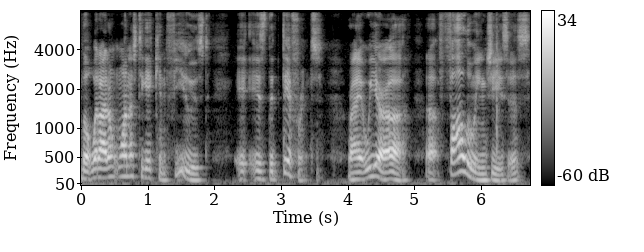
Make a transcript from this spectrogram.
But what I don't want us to get confused is, the difference, right? We are uh, Uh, following Jesus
